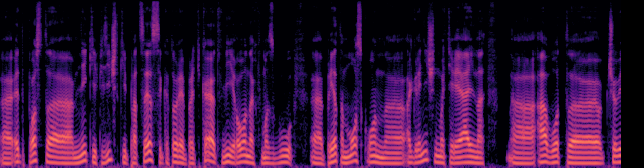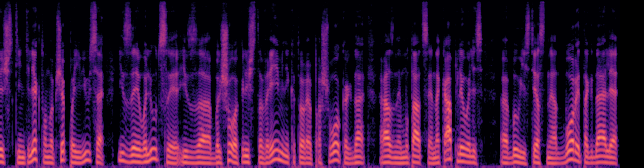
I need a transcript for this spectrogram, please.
Это просто некие физические процессы, которые протекают в нейронах, в мозгу. При этом мозг, он ограничен материально, а вот человеческий интеллект, он вообще появился из-за эволюции, из-за большого количества времени, которое прошло, когда разные мутации накапливались, тестировались, э, был естественный отбор и так далее.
